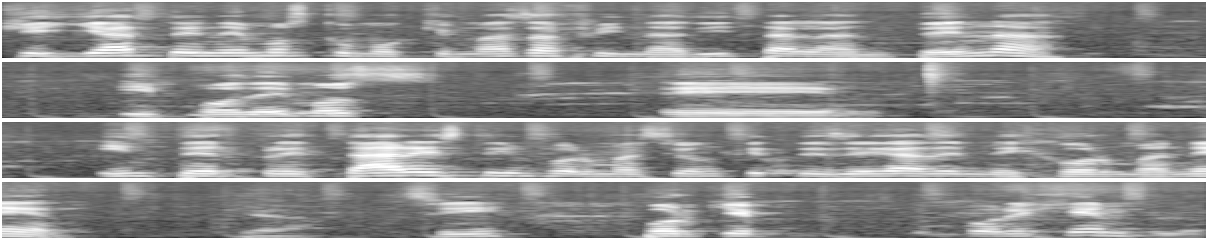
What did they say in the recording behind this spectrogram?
que ya tenemos como que más afinadita la antena y podemos eh, interpretar esta información que te llega de mejor manera. Ya. ¿sí? Porque, por ejemplo,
